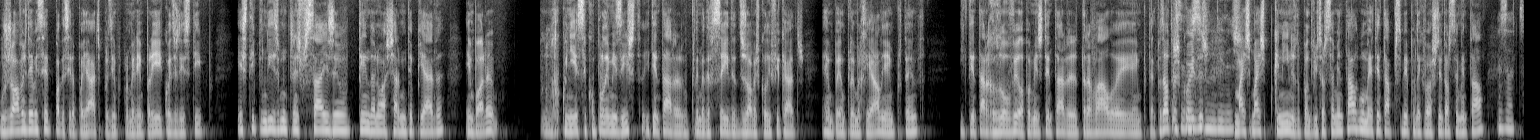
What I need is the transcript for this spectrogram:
Os jovens devem ser, podem ser apoiados, por exemplo, primeiro emprego, coisas desse tipo. Este tipo de medidas muito transversais eu tendo a não achar muita piada, embora reconheça que o problema existe e tentar o problema da saída de jovens qualificados é um, é um problema real e é importante e tentar resolvê-lo, ou pelo menos tentar eh, travá-lo é, é importante. Mas há outras coisas mais, mais pequeninas do ponto de vista orçamental. Uma é tentar perceber para onde é que vai o sustento orçamental, Exato.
